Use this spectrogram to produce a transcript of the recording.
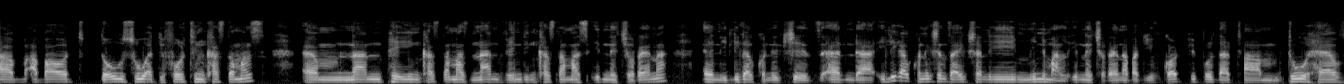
um, about those who are defaulting customers, um, non-paying customers, non-vending customers in Naturena, and illegal connections. And uh, illegal connections are actually minimal in Naturena, but you've got people that um, do have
